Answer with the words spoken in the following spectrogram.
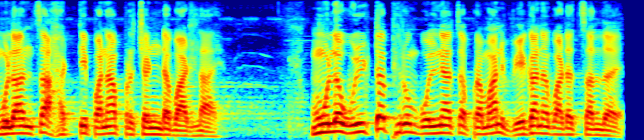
मुलांचा हट्टीपणा प्रचंड वाढला आहे मुलं उलटं फिरून बोलण्याचं प्रमाण वेगानं वाढत चाललं आहे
